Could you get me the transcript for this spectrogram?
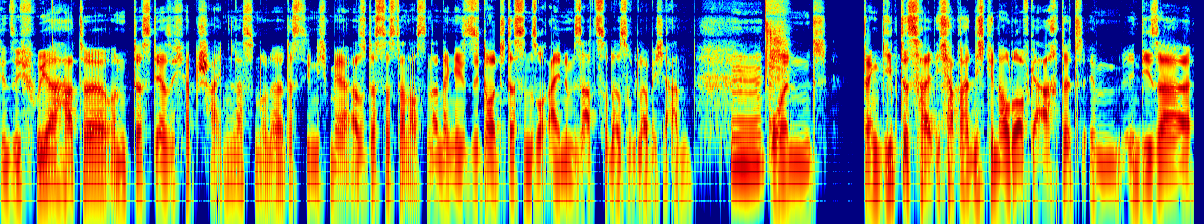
den sie früher hatte und dass der sich hat scheiden lassen oder dass sie nicht mehr, also dass das dann auseinandergeht. Sie deutet das in so einem Satz oder so, glaube ich, an. Mhm. Und dann gibt es halt, ich habe halt nicht genau darauf geachtet, im, in dieser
